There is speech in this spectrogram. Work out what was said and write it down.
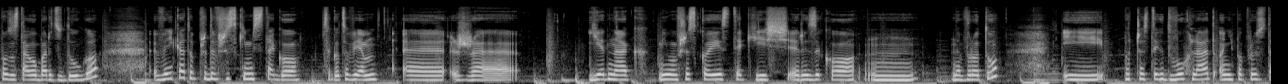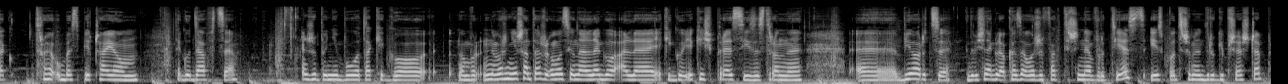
pozostało bardzo długo. Wynika to przede wszystkim z tego, z tego co wiem, że jednak mimo wszystko jest jakieś ryzyko mm, nawrotu i podczas tych dwóch lat oni po prostu tak trochę ubezpieczają tego dawcę, żeby nie było takiego, no, no może nie szantażu emocjonalnego, ale jakiego, jakiejś presji ze strony e, biorcy. Gdyby się nagle okazało, że faktycznie nawrót jest, jest potrzebny drugi przeszczep,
